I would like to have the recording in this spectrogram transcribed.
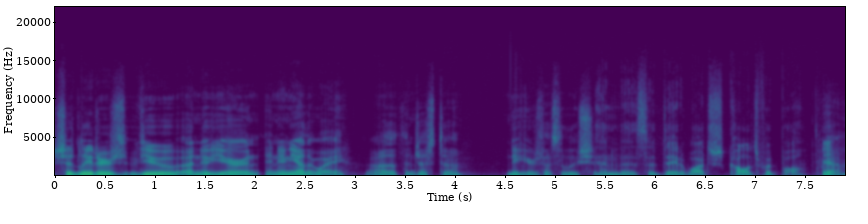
should leaders view a new year in, in any other way other than just a New Year's resolution? And it's a day to watch college football. yeah,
